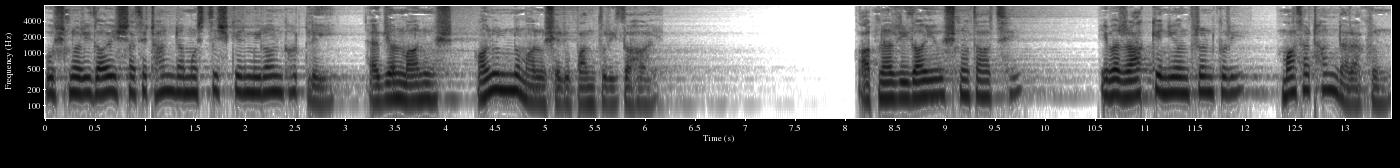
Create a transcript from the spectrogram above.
উষ্ণ হৃদয়ের সাথে ঠান্ডা মস্তিষ্কের মিলন ঘটলেই একজন মানুষ অনন্য মানুষে রূপান্তরিত হয়। আপনার হৃদয়ে উষ্ণতা আছে, এবার রাগকে নিয়ন্ত্রণ করে মাথা ঠান্ডা রাখুন।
